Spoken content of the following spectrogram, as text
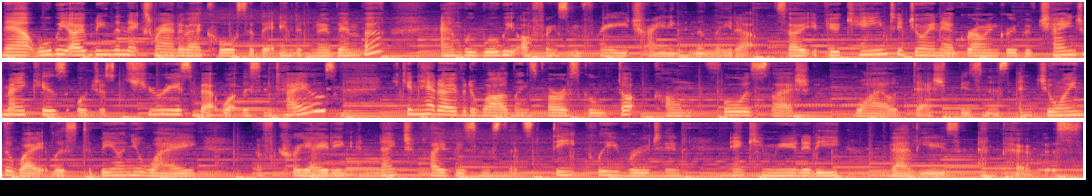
Now, we'll be opening the next round of our course at the end of November, and we will be offering some free training in the lead up. So, if you're keen to join our growing group of changemakers or just curious about what this entails, you can head over to wildlingsforestschool.com forward slash wild dash business and join the waitlist to be on your way of creating a nature play business that's deeply rooted in community, values, and purpose.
